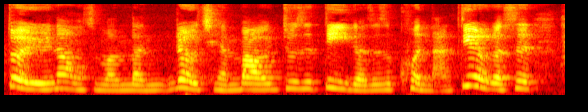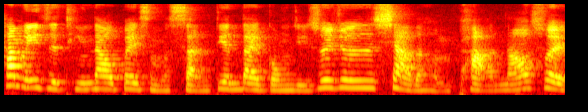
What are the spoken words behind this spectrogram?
对于那种什么冷热钱包，就是第一个就是困难，第二个是他们一直听到被什么闪电带攻击，所以就是吓得很怕，然后所以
